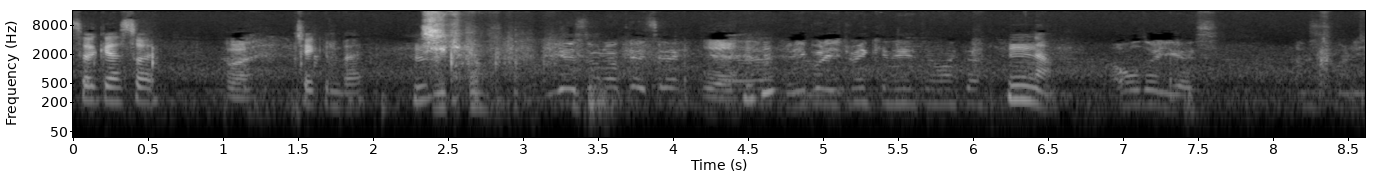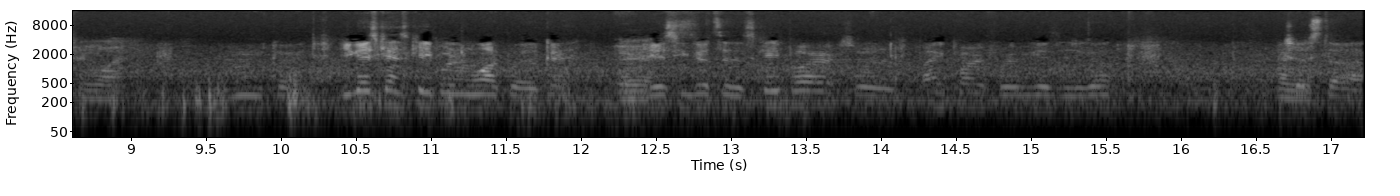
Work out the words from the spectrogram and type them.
So guess what? What? Chicken butt. chicken You guys doing okay today? Yeah. Anybody drinking anything like that? No. How old are you guys? I'm 21. Okay. You guys can't skateboard and walk, but okay. Yeah. You guys can go to the skate parks or the bike park, wherever you guys need to go. Just uh,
